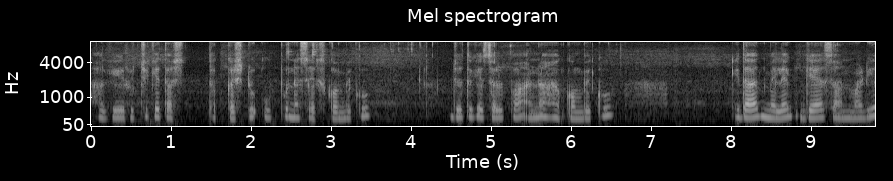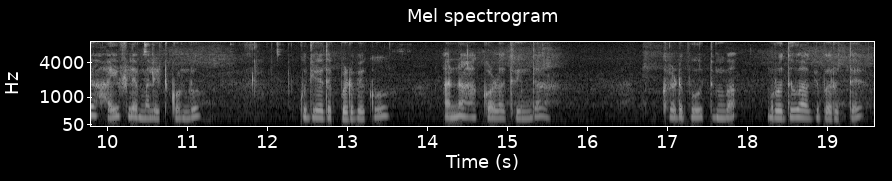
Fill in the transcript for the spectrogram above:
ಹಾಗೆ ರುಚಿಗೆ ತಶ್ ತಕ್ಕಷ್ಟು ಉಪ್ಪನ್ನು ಸೇರಿಸ್ಕೊಬೇಕು. ಜೊತೆಗೆ ಸ್ವಲ್ಪ ಅನ್ನ ಹಾಕ್ಕೊಬೇಕು. ಇದಾದಮೇಲೆ ಗ್ಯಾಸ್ ಆನ್ ಮಾಡಿ ಹೈ ಫ್ಲೇಮಲ್ಲಿ ಇಟ್ಕೊಂಡು ಕುದಿಯೋದಕ್ಕೆ ಬಿಡಬೇಕು. ಅನ್ನ ಹಾಕ್ಕೊಳ್ಳೋದ್ರಿಂದ ಕಡುಬು ತುಂಬ ಮೃದುವಾಗಿ ಬರುತ್ತೆ.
